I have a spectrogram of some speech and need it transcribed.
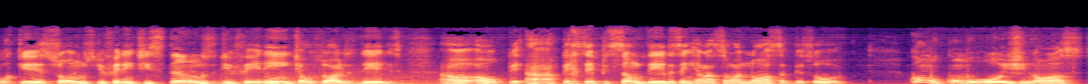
porque somos diferentes, estamos diferentes aos olhos deles, ao, a percepção deles em relação à nossa pessoa? Como, como hoje nós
